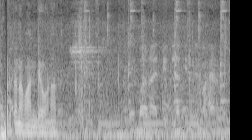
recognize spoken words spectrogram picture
पडताना वांदे होणार अरे आज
